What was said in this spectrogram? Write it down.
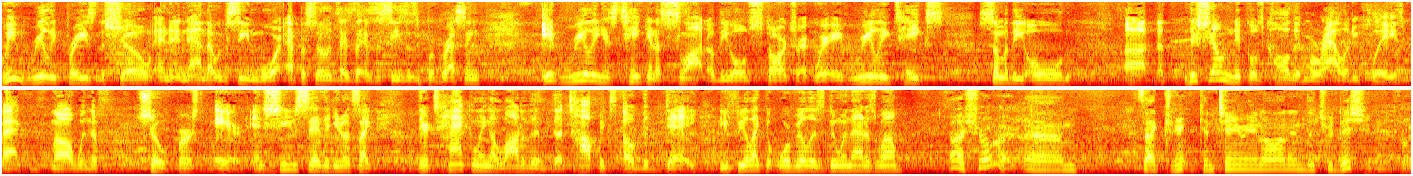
we, we really praise the show, and, and now that we've seen more episodes as the, as the season's progressing, it really has taken a slot of the old Star Trek, where it really takes some of the old. Uh, Nichelle Nichols called it morality plays back uh, when the f- show first aired, and she said that you know it's like they're tackling a lot of the, the topics of the day. Do you feel like the Orville is doing that as well? Oh, sure. Um, it's like c- continuing on in the tradition from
